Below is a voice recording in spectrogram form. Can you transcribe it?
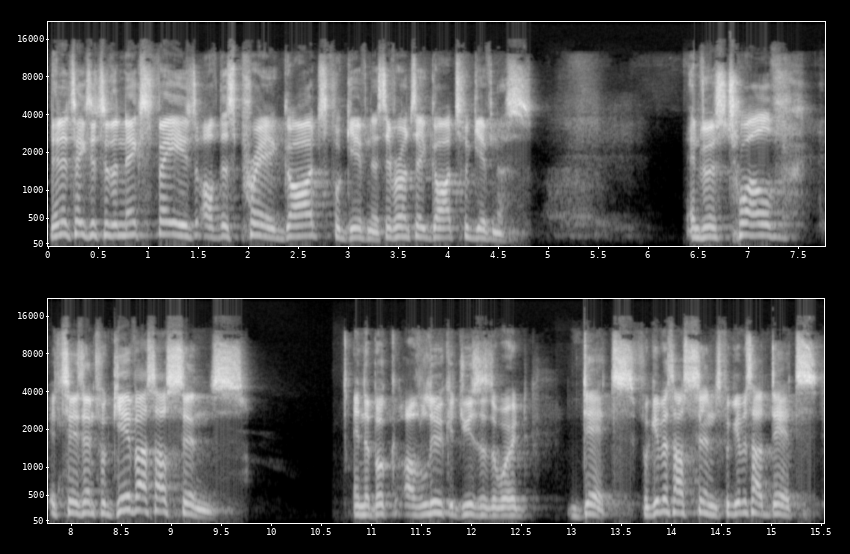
then it takes it to the next phase of this prayer God's forgiveness. Everyone say, God's forgiveness. In verse 12, it says, And forgive us our sins. In the book of Luke, it uses the word debts. Forgive us our sins, forgive us our debts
